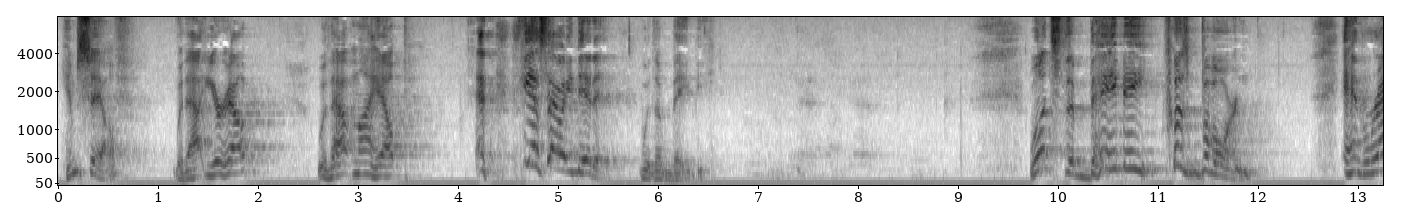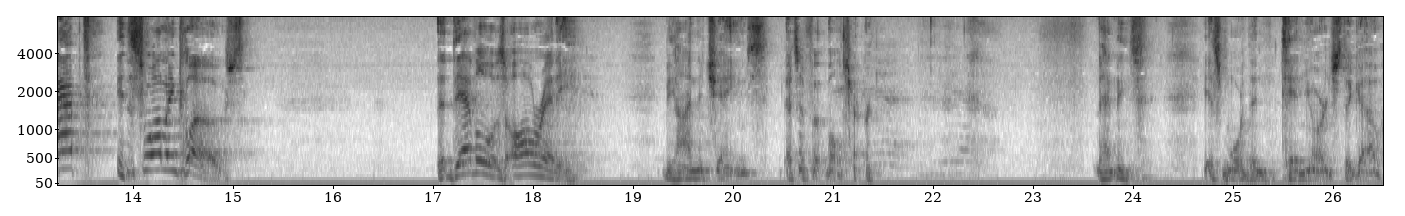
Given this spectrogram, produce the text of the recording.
himself without your help, without my help. guess how he did it? With a baby. Once the baby was born and wrapped in swaddling clothes, The devil was already behind the chains. That's a football term. That means it's more than 10 yards to go.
